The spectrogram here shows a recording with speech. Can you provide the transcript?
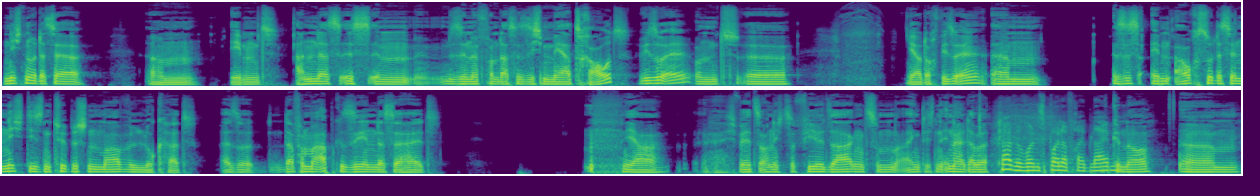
nicht nur, dass er ähm, eben anders ist im, im Sinne von, dass er sich mehr traut visuell und äh, ja doch visuell. Ähm, es ist eben auch so, dass er nicht diesen typischen Marvel-Look hat. Also davon mal abgesehen, dass er halt ja, ich will jetzt auch nicht so viel sagen zum eigentlichen Inhalt, aber Klar, wir wollen spoilerfrei bleiben. Genau. Ähm,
